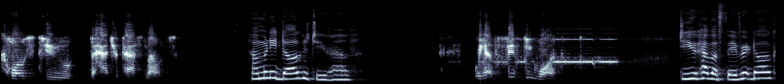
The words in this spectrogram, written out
close to the Hatcher Pass Mountains. How many dogs do you have? We have 51. Do you have a favorite dog?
